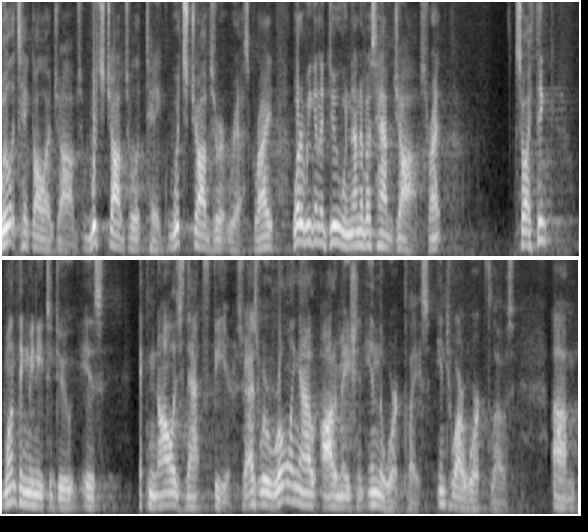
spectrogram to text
Will it take all our jobs? Which jobs will it take? Which jobs are at risk, right? What are we going to do when none of us have jobs, right? So I think one thing we need to do is acknowledge that fear. So as we're rolling out automation in the workplace, into our workflows, um,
